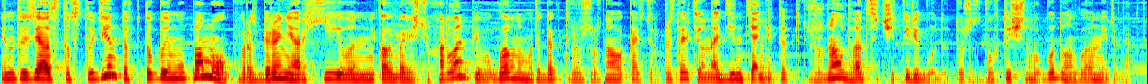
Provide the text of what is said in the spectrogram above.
энтузиастов, студентов, кто бы ему помог в разбирании архива Николаю Борисовичу Харлампиеву, главному редактору журнала «Костер». Представьте, он один тянет этот журнал 24 года, тоже с 2000 года он главный редактор.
